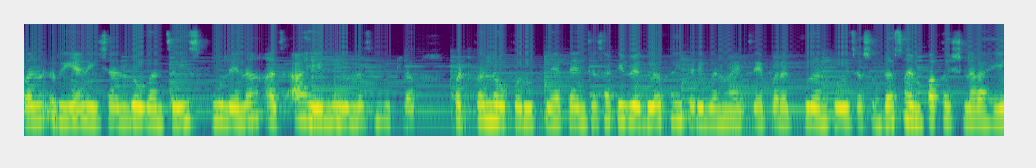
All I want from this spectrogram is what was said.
पण रिया निशान ईशान दोघांचंही स्कूल आहे ना आज आहे म्हणूनच म्हटलं. पटकन लवकर उठूया. त्यांच्यासाठी वेगळं काहीतरी बनवायचं आहे परत पुरणपोळीचा सुद्धा स्वयंपाक असणार आहे.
